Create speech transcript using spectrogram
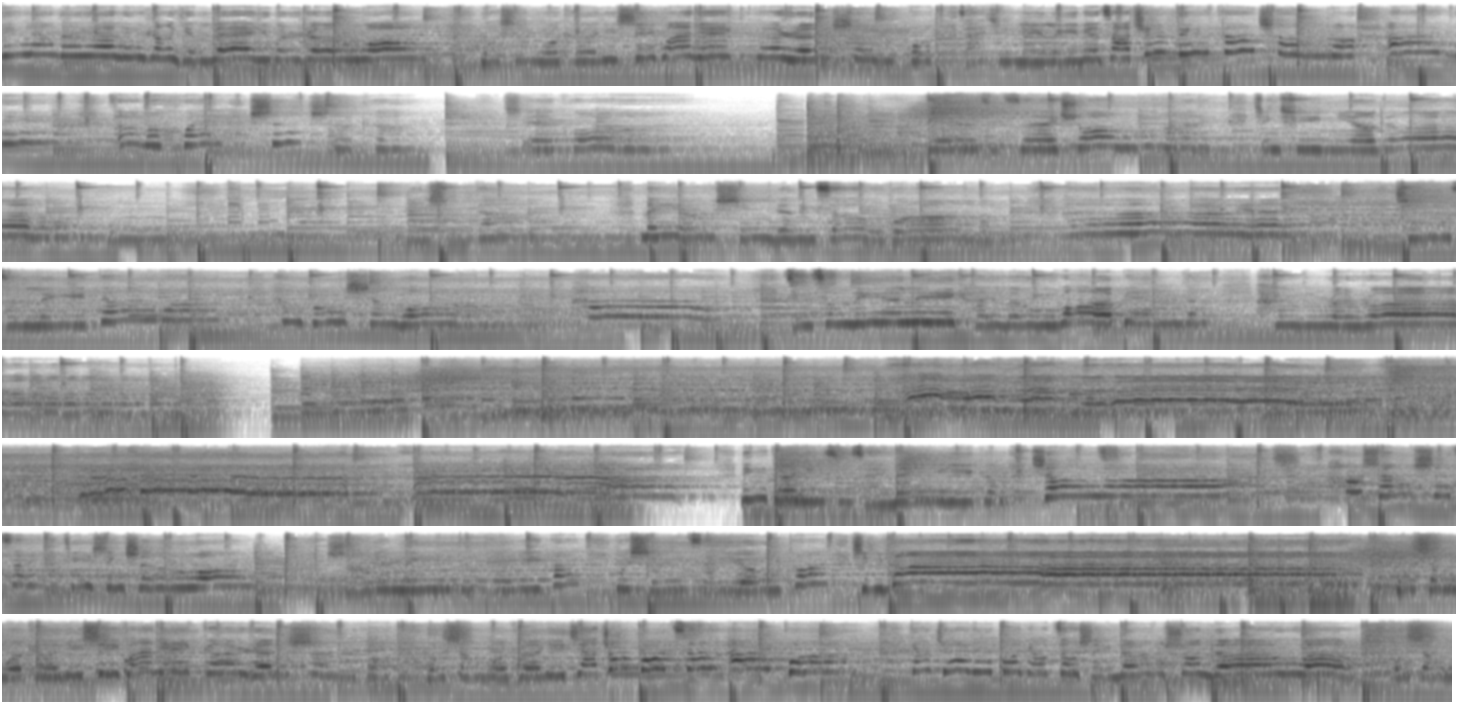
冰凉的夜里，让眼泪温热我。我想我可以习惯一个人生活，在记忆里面擦去你的承诺。爱你怎么会是这个结果？叶子在窗外轻轻摇动。走过，镜子里的我很不像我。自从你离开了，我变提醒着我，少了你的陪伴，我现在有多寂寞。我想我可以习惯一个人生活，我想我可以假装不曾爱过，感觉如果要走，谁能？说 no，我想我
